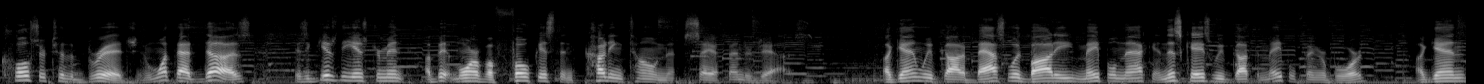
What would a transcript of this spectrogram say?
closer to the bridge. And what that does is it gives the instrument a bit more of a focused and cutting tone than, say, a Fender Jazz. Again, we've got a basswood body, maple neck. In this case, we've got the maple fingerboard. Again,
